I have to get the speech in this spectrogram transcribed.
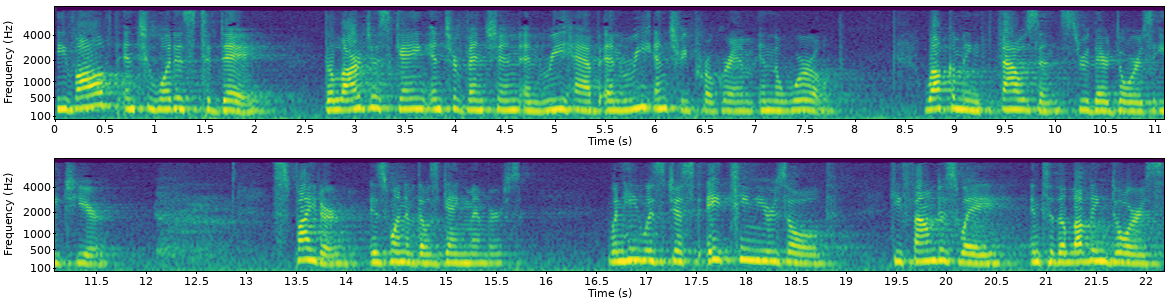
evolved into what is today the largest gang intervention and rehab and reentry program in the world, welcoming thousands through their doors each year. Spider is one of those gang members. When he was just 18 years old, he found his way into the loving doors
